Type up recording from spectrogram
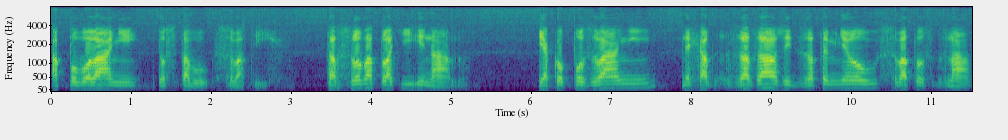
a povoláni do stavu svatých. Ta slova platí i nám. Jako pozvání nechat zazářit zatemnělou svatost v nás.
